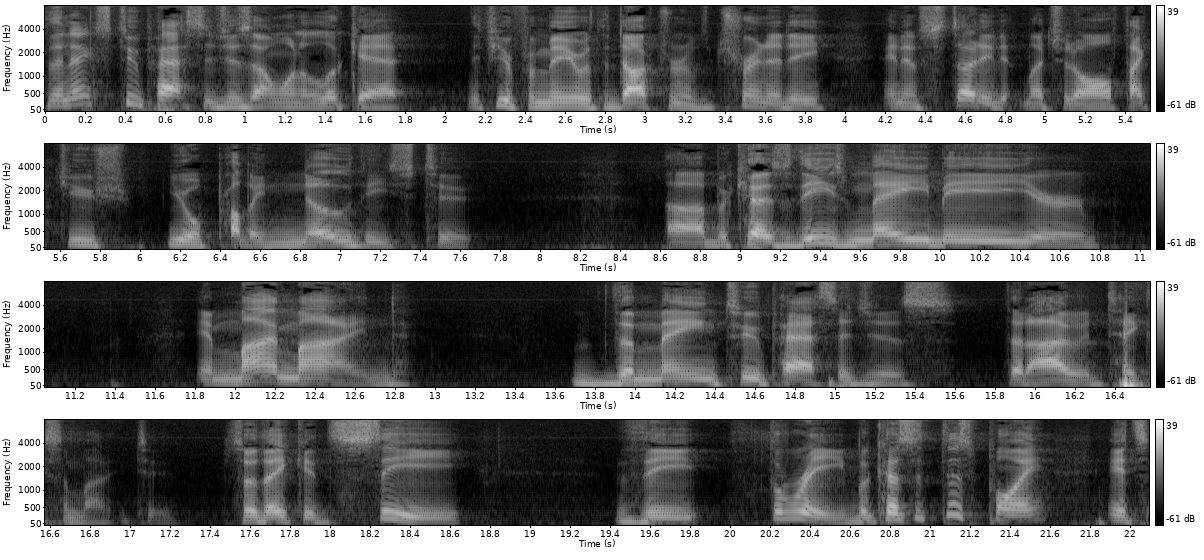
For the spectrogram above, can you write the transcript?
the next two passages I want to look at, if you're familiar with the doctrine of the Trinity and have studied it much at all, in fact, you sh- you'll probably know these two. Uh, because these may be your, in my mind, the main two passages that I would take somebody to so they could see the three. Because at this point, it's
